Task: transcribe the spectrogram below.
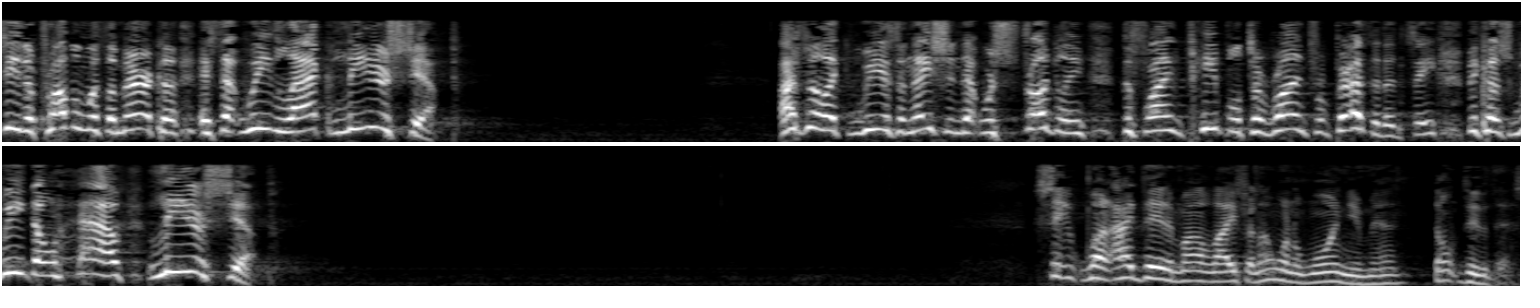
See, the problem with America is that we lack leadership. I feel like we as a nation that we're struggling to find people to run for presidency because we don't have leadership. See, what I did in my life, and I want to warn you, man, don't do this.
